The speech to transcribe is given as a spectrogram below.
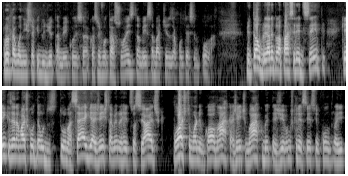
protagonista aqui do dia também com, essa, com essas votações e também sabatinas acontecendo por lá. Então, obrigado pela parceria de sempre. Quem quiser mais conteúdo, turma, segue a gente também nas redes sociais, posta o Morning Call, marca a gente, marca o BTG, vamos crescer esse encontro aí,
